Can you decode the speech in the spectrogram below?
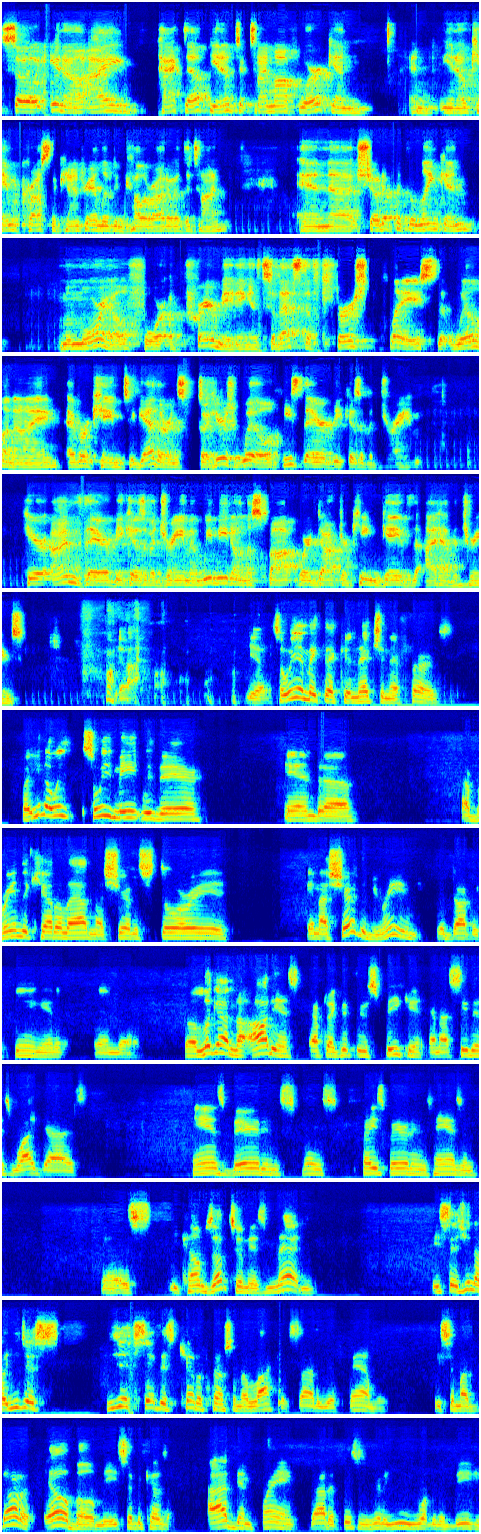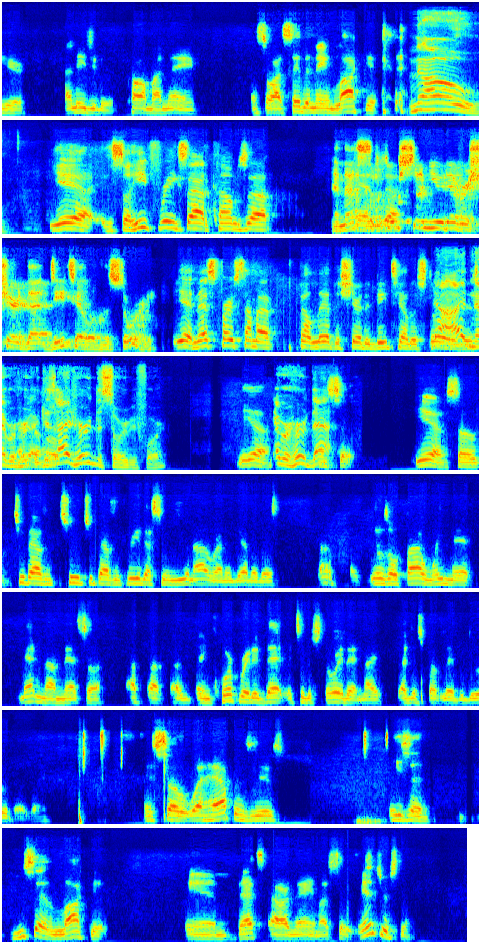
so you know i packed up you know took time off work and and you know came across the country. I lived in colorado at the time and uh, showed up at the lincoln memorial for a prayer meeting. And so that's the first place that will and i ever came together. And so here's will. He's there because of a dream. Here i'm there because of a dream. And we meet on the spot where dr king gave the i have a dream speech. Yeah. Yeah. So we didn't make that connection at first but you know, we, so we meet, we're there, and uh, I bring the kettle out and I share the story, and I share the dream with Dr. King in it. And uh, I look out in the audience after I get through speaking, and I see this white guy's hands buried in his face, face buried in his hands, and uh, he comes up to me, it's Madden. He says, you know, you just you just said this kettle comes from the Lockett side of your family. He said, my daughter elbowed me. He said, because I've been praying, God, if this is really you, you want me to be here, I need you to call my name. And so I say the name Lockett. No. yeah. So he freaks out, comes up. And that's and, the uh, first uh, time you'd ever shared that detail of the story. Yeah, and that's the first time I felt led to share the detail of the story. Yeah, I'd never heard it because I'd heard the story before. Yeah. Never heard that. So, yeah. So 2002, 2003, that's when you and I ran together. Was, uh, it was 05 when we met, Matt and I met. So I, I, I incorporated that into the story that night. I just felt led to do it that way. And so what happens is he said, You said Lockett, and that's our name. I said, Interesting.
